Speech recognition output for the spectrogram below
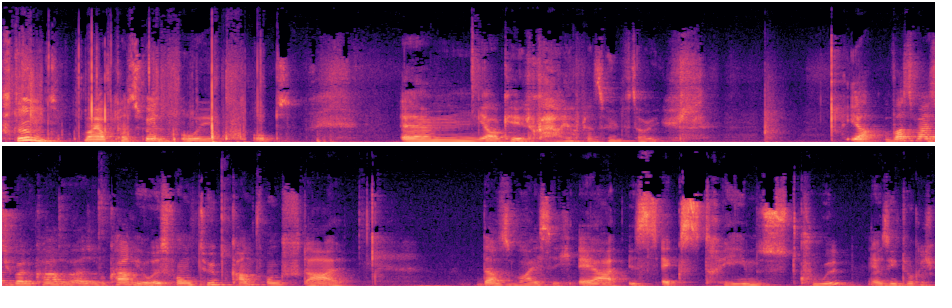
Stimmt, war ja auf Platz 5. Ui, ups. Ähm, ja, okay, Lucario auf Platz 5, sorry. Ja, was weiß ich über Lucario? Also, Lucario ist vom Typ Kampf und Stahl. Das weiß ich. Er ist extremst cool. Er sieht wirklich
